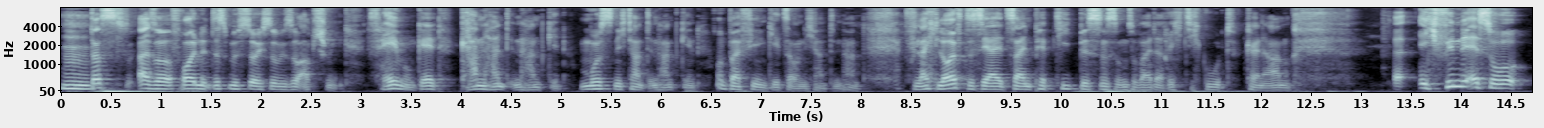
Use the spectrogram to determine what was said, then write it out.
Hm. Das, also Freunde, das müsst ihr euch sowieso abschwingen. Fame und Geld kann Hand in Hand gehen, muss nicht Hand in Hand gehen. Und bei vielen geht's auch nicht Hand in Hand. Vielleicht läuft es ja jetzt sein Peptid-Business und so weiter richtig gut, keine Ahnung. Äh, ich finde es so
